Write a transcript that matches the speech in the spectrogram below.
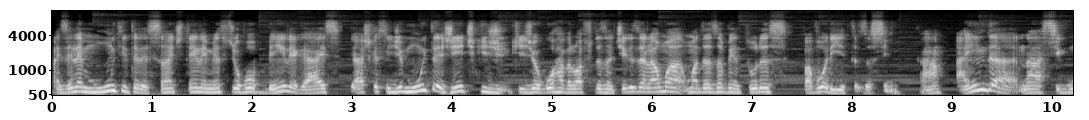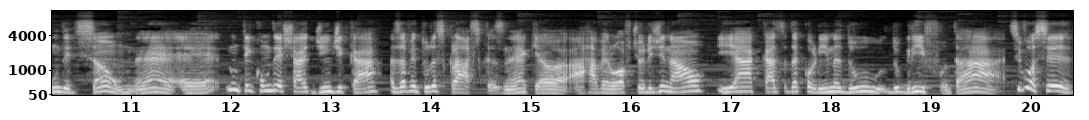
mas ela é muito interessante, tem elementos de horror bem legais. Eu acho que, assim, de muita gente que, que jogou Ravenloft das antigas, ela é uma, uma das aventuras favoritas, assim, tá? Ainda na segunda edição, né, é, não tem como deixar de indicar as aventuras clássicas, né, que é a Ravenloft original e a Casa da Colina do, do Grifo, tá? Se você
